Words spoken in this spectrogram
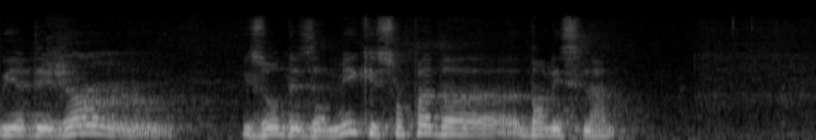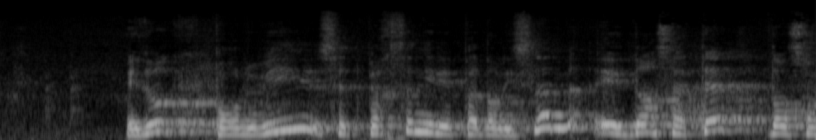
Où il y a des gens, ils ont des amis qui ne sont pas dans, l'islam. Et donc, pour lui, cette personne, il n'est pas dans l'islam, et dans sa tête, dans, son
